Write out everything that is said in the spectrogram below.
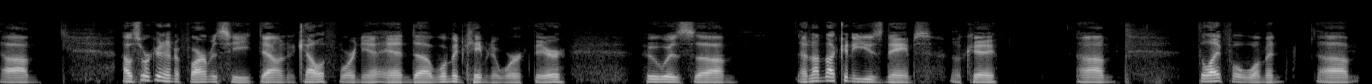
Um, I was working in a pharmacy down in California, and a woman came to work there who was, um, and I'm not going to use names, okay? Um, delightful woman. Um,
